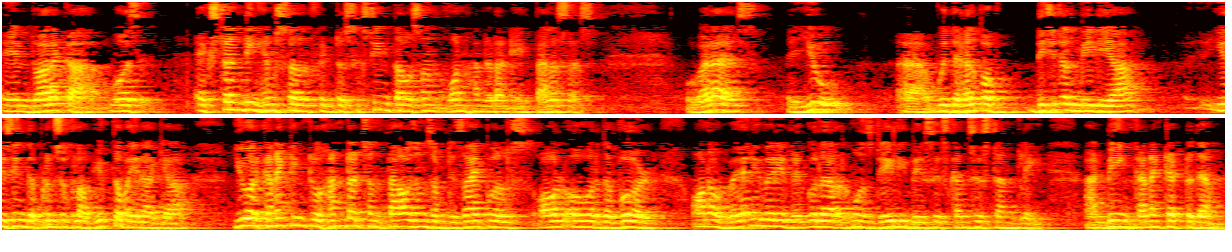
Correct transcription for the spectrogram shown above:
in Dwaraka was extending himself into 16,108 palaces. Whereas you, uh, with the help of digital media, using the principle of Yukta Vairagya, you are connecting to hundreds and thousands of disciples all over the world on a very, very regular, almost daily basis, consistently, and being connected to them.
